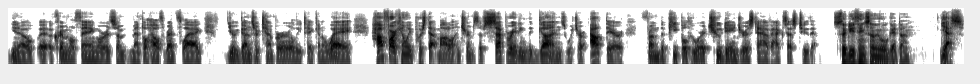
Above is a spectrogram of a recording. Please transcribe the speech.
you know a criminal thing or some mental health red flag your guns are temporarily taken away how far can we push that model in terms of separating the guns which are out there from the people who are too dangerous to have access to them so do you think something will get done yes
